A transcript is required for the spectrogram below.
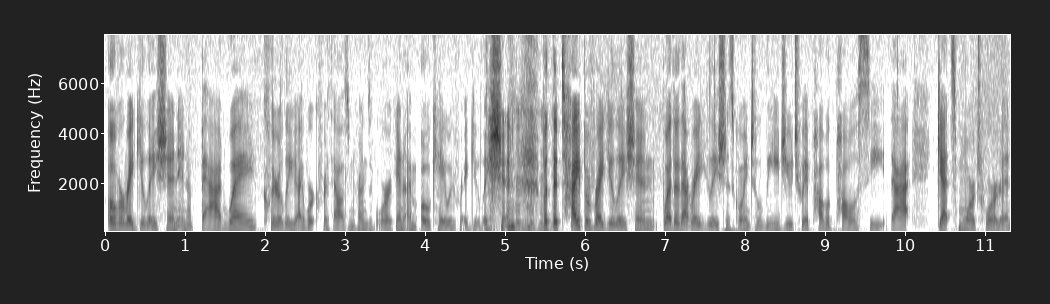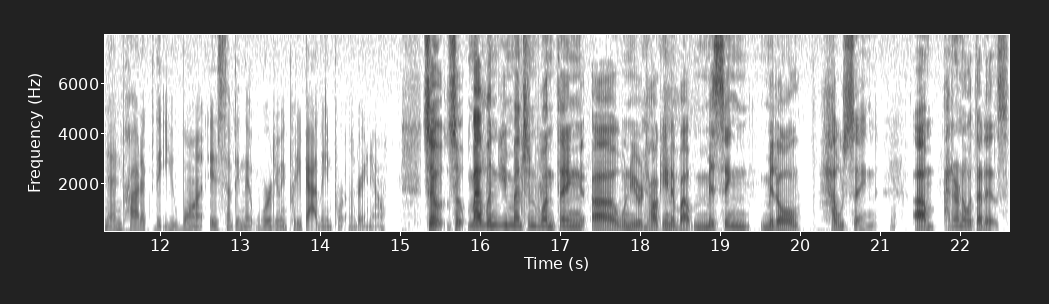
overregulation in a bad way. Clearly, I work for Thousand Friends of Oregon. I'm okay with regulation. but the type of regulation, whether that regulation is going to lead you to a public policy that gets more toward an end product that you want, is something that we're doing pretty badly in Portland right now. So, so Madeline, you mentioned one thing uh, when you were talking about missing middle housing. Yeah. Um, I don't know what that is.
